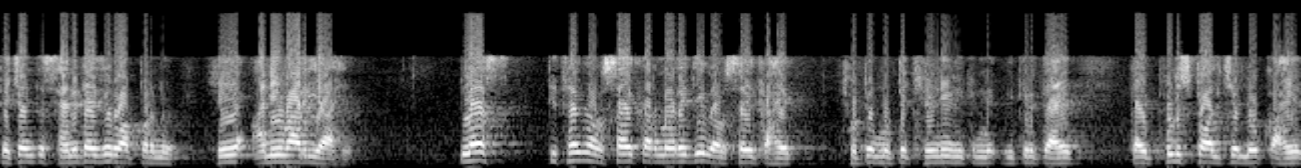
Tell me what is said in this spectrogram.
त्याच्यानंतर सॅनिटायझर वापरणं हे अनिवार्य आहे. प्लस तिथं व्यवसाय करणारे जे व्यावसायिक आहेत छोटे मोठे खेळणी विकणे विक्रेते आहेत काही फूड स्टॉलचे लोक आहेत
